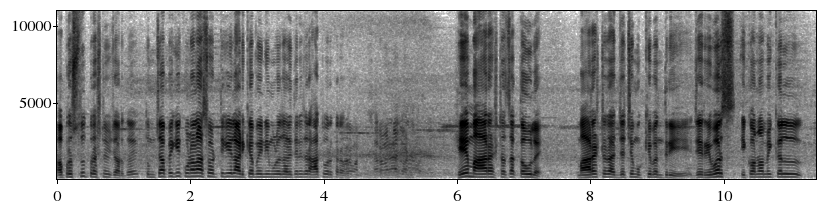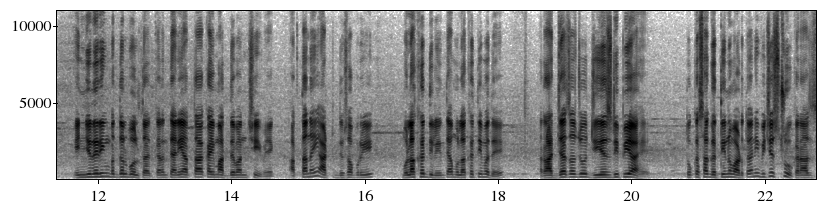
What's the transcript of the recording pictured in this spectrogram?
अप्रस्तुत प्रश्न विचारतोय. तुमच्यापैकी कुणाला असं वाटतं की लाडक्या बहिणीमुळे झाले त्यांनी जर हात वर करावा हे महाराष्ट्राचा कौल आहे. महाराष्ट्र राज्याचे मुख्यमंत्री जे रिव्हर्स इकॉनॉमिकल इंजिनिअरिंगबद्दल बोलत आहेत कारण त्यांनी आता काही माध्यमांची म्हणजे आत्ता नाही आठ दिवसापूर्वी मुलाखत दिली. आणि त्या मुलाखतीमध्ये राज्याचा जो जी एस डी पी आहे तो कसा गतीनं वाढतो आणि विच इज ट्रू कारण आज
